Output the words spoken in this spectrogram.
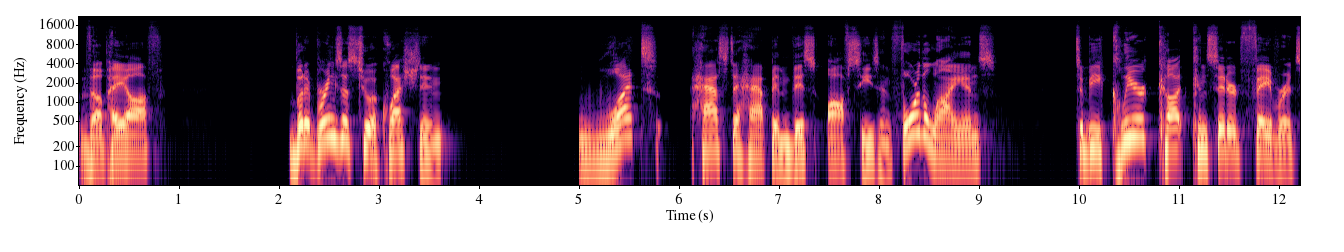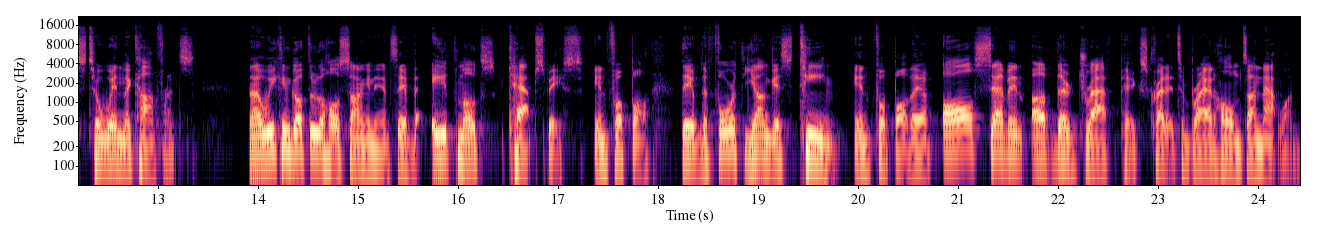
the payoff. But it brings us to a question what has to happen this offseason for the Lions to be clear cut considered favorites to win the conference. Now, we can go through the whole song and dance. They have the eighth most cap space in football. They have the fourth youngest team in football. They have all seven of their draft picks. Credit to Brad Holmes on that one.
